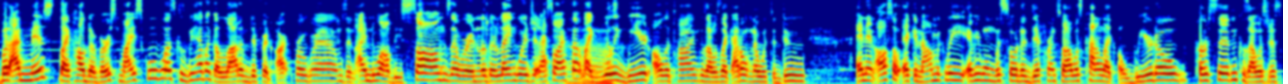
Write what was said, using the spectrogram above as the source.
But I missed like how diverse my school was because we had like a lot of different art programs, and I knew all these songs that were in another language, and I, so I felt like ah. really weird all the time because I was like, I don't know what to do. And then also economically, everyone was sort of different, so I was kind of like a weirdo person because I was just,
